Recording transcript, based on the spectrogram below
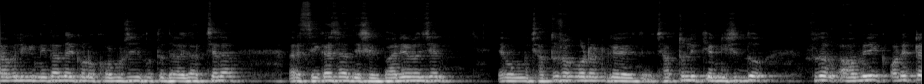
আওয়ামী লীগের নেতাদের কোনো কর্মসূচি করতে দেওয়া যাচ্ছে না শেখ হাসিনা দেশের বাইরে রয়েছেন এবং ছাত্র সংগঠনকে, ছাত্রলীগকে নিষিদ্ধ। সুতরাং আওয়ামী লীগ অনেকটা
